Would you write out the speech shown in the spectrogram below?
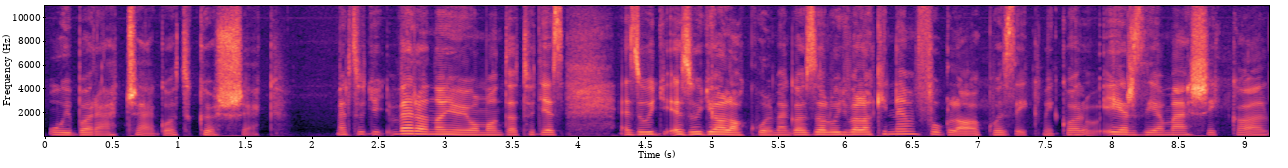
új barátságot kössek? Mert hogy Vera nagyon jól mondtad, hogy ez, ez, úgy, ez úgy alakul, meg azzal úgy valaki nem foglalkozik, mikor érzi a másikkal,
